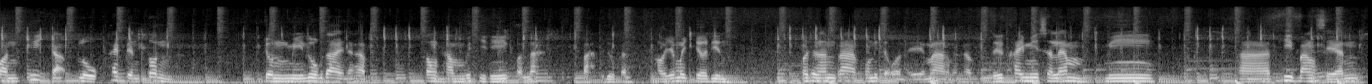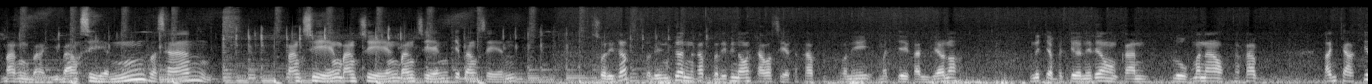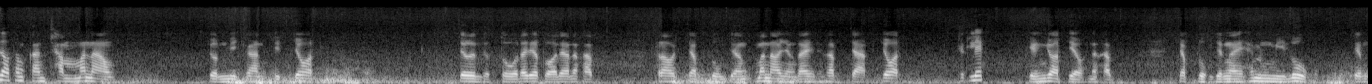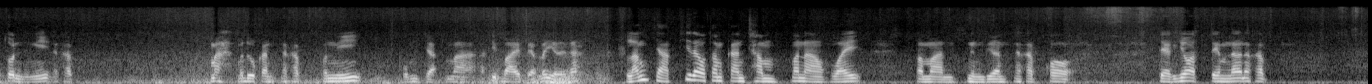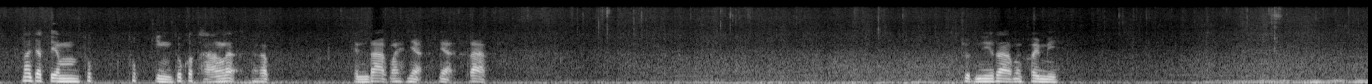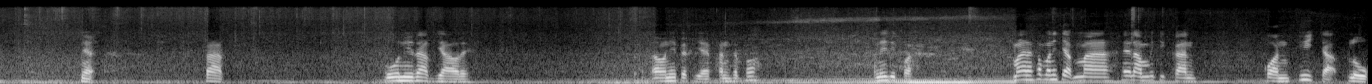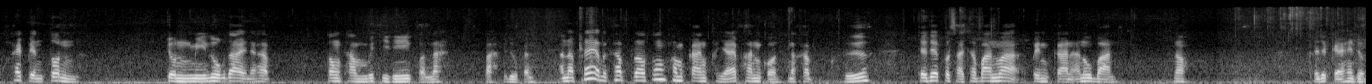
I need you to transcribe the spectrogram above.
ก่อนที่จะปลูกให้เป็นต้น จนมีลูกได้นะครับ ต้องทำวิธีนี้ก่อนนะไปไปดูกันเขายังไม่เจอดิน เพราะฉะนั้นรากพวกนี้จะอ่อนแอมากนะครับ หรือใครมีแสลมมีที่บางเสียนบางบางบางเสียนว่าฉะนั้นบางเสียง บางเสียง บางเสียงที่บางเสียนสวัสดีครับสวัสดีเพื่อนนะครับสวัสดีพี่น้องชาวเกษตรนะครับ วันนี้มาเจอกันอีกแล้วเนาะวันนี้จะมาเจอในเรื่องของการปลูกมะนาวนะครับ หลังจากที่เราทำการชำมะนาว จนมีการติดยอด เจริญเติบโตได้เรียบร้อยแล้วนะครับ เราจะปลูกอย่างมะนาวอย่างไรนะครับ จากยอดเล็กๆเพียงยอดเดียวนะครับ จะปลูกยังไงให้มันมีลูกเต็มต้นอย่างนี้นะครับ มามาดูกันนะครับ วันนี้ผมจะมาอธิบายแบบละเอียดเลยนะ หลังจากที่เราทำการชำมะนาวไว้ประมาณหนึ่งเดือนนะครับ ก็แตกยอดเต็มแล้วนะครับ น่าจะเต็มทุกทุกกิ่งทุกกระถางแล้วนะครับ เห็นรากไหมเนี่ย เนี่ยราก จุดนี้รากไม่ค่อยมี เนี่ย ราก โอ้นี่รากยาวเลย เอาอันนี้ไปขยายพันธุ์เฉพาะอันนี้ดีกว่า มานะครับวันนี้จะมาแนะนำวิธีการก่อนที่จะปลูกให้เป็นต้น จนมีลูกได้นะครับ ต้องทำวิธีนี้ก่อนนะ ไปไปดูกัน อันดับแรกนะครับ เราต้องทำการขยายพันธุ์ก่อนนะครับ หรือจะเรียกภาษาชาวบ้านว่าเป็นการอนุบาลเนาะเดี๋ยวจะแกะให้ดู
